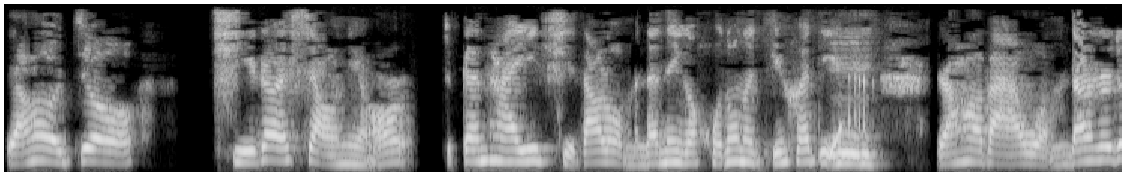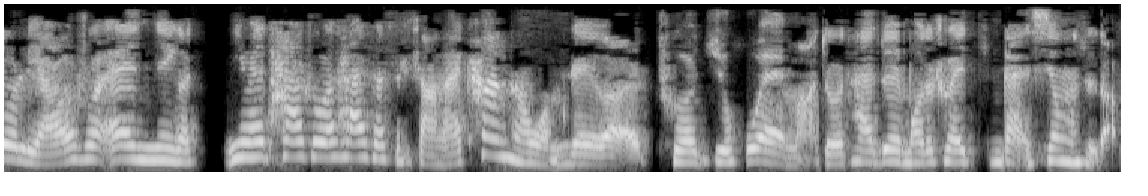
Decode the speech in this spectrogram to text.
然后就骑着小牛，就跟他一起到了我们的那个活动的集合点。然后吧，我们当时就聊说，哎，那个，因为他说他是想来看看我们这个车聚会嘛，就是他对摩托车也挺感兴趣的。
